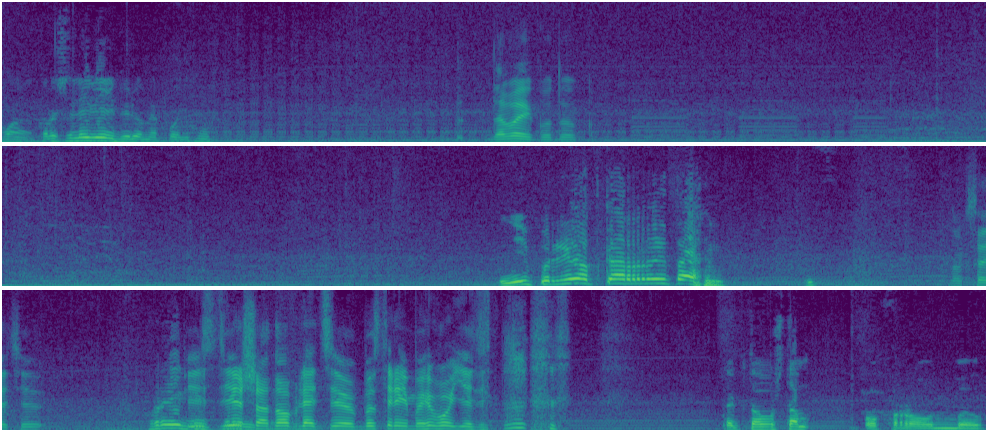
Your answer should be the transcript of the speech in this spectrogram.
понял. Короче, левее берем, я понял. Давай, гудок. Не прет корыто! Ну, кстати, Прыгай. пиздишь, оно, блять, э, быстрее моего едет. Так то уж там оффроуд был.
